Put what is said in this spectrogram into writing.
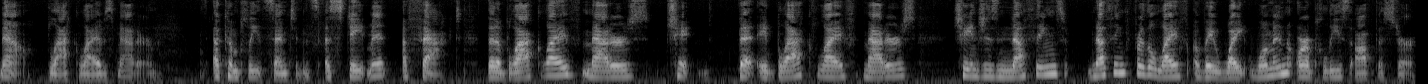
Now, Black Lives Matter. A complete sentence, a statement, a fact that a Black Life Matters cha- that a Black Life Matters changes nothing's nothing for the life of a white woman or a police officer.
